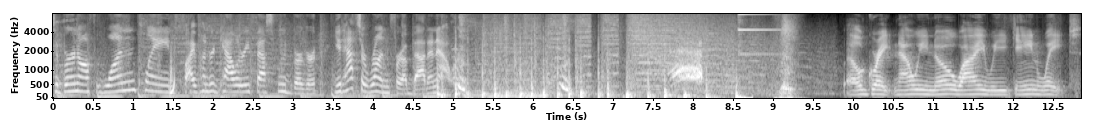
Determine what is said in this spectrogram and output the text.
to burn off one plain 500 calorie fast food burger, you'd have to run for about an hour. Well, great. Now we know why we gain weight.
